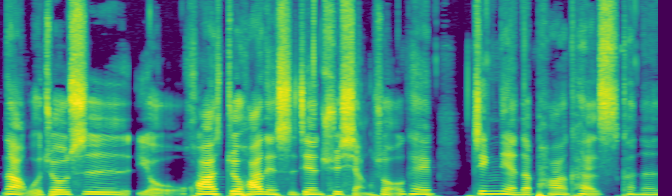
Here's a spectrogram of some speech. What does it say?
那我就是有花就花点时间去想说，OK，今年的 Podcast 可能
